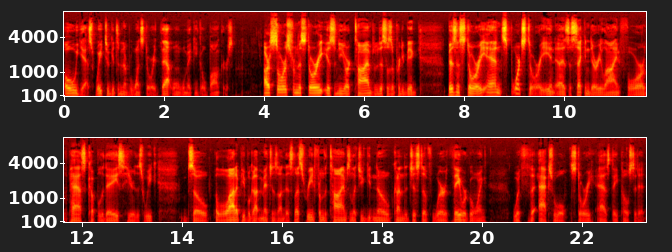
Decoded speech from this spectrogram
Oh, yes. Wait till you get to the number one story. That one will make you go bonkers. Our source from this story is the New York Times, but this was a pretty big business story and sports story in, as a secondary line for the past couple of days here this week. So a lot of people got mentions on this. Let's read from the Times and let you get know kind of the gist of where they were going with the actual story as they posted it.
